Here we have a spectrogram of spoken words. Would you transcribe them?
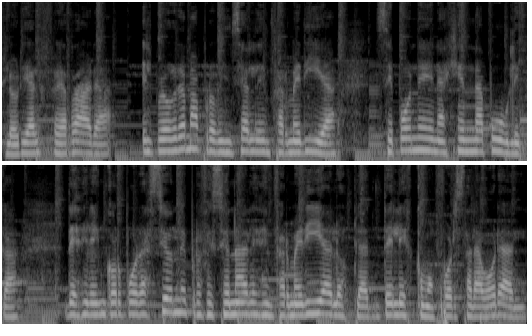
Florial Ferrara, el Programa Provincial de Enfermería se pone en agenda pública desde la incorporación de profesionales de enfermería a los planteles como fuerza laboral.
